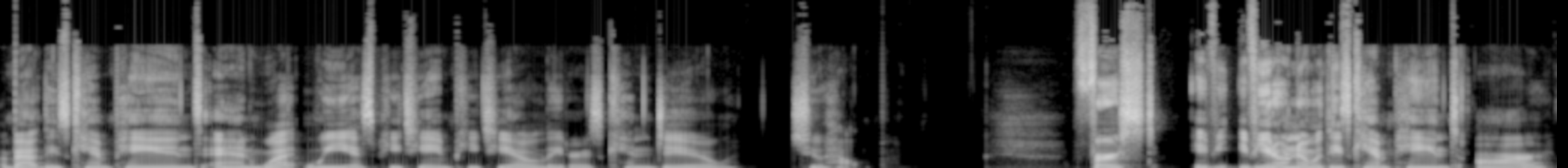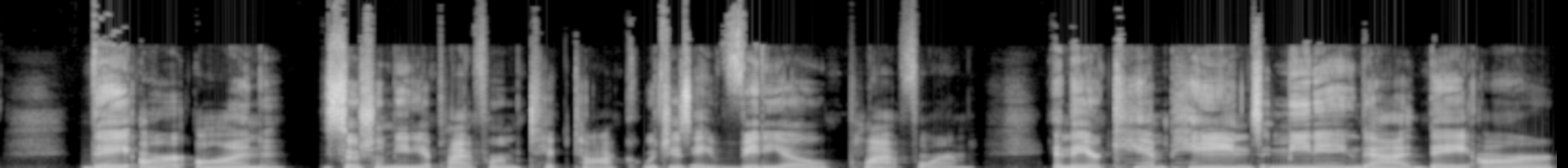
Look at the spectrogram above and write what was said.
about these campaigns and what we as PTA and PTO leaders can do to help. First, if, if you don't know what these campaigns are, they are on the social media platform TikTok, which is a video platform. And they are campaigns, meaning that they are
